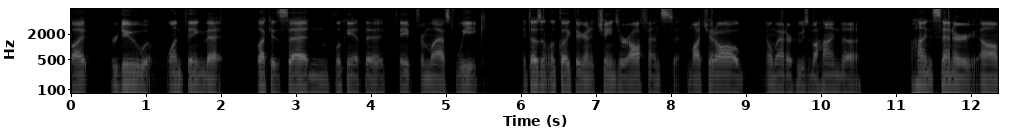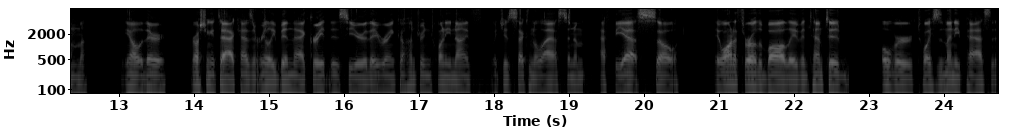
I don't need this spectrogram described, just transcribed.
But Purdue, one thing that Fleck has said, and looking at the tape from last week, it doesn't look like they're going to change their offense much at all, no matter who's behind the behind center. Um, you know, their rushing attack hasn't really been that great this year. They rank 129th, which is second to last in FBS. So they want to throw the ball. They've attempted over twice as many passes,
